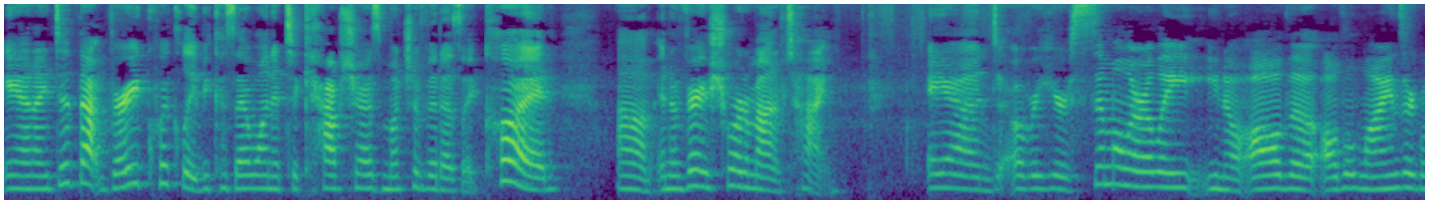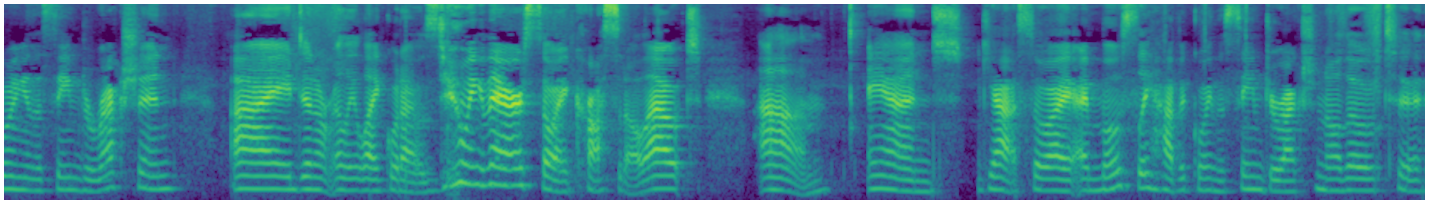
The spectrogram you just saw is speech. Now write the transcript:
And I did that very quickly because I wanted to capture as much of it as I could um, in a very short amount of time. And over here, similarly, you know, all the all the lines are going in the same direction. I didn't really like what I was doing there, so I crossed it all out. Um, and yeah, so I, I mostly have it going the same direction, although to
